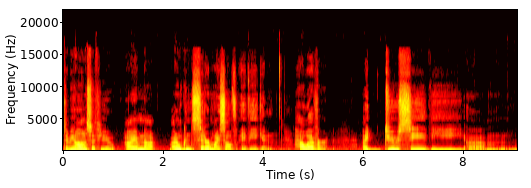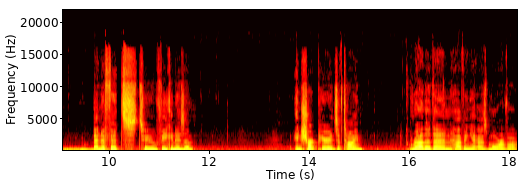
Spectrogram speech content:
to be honest with you, I am not, I don't consider myself a vegan. However, I do see the um, benefits to veganism in short periods of time rather than having it as more of a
